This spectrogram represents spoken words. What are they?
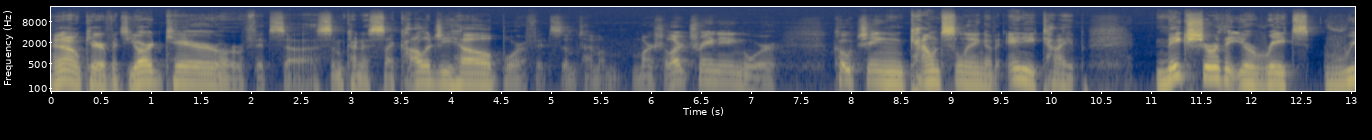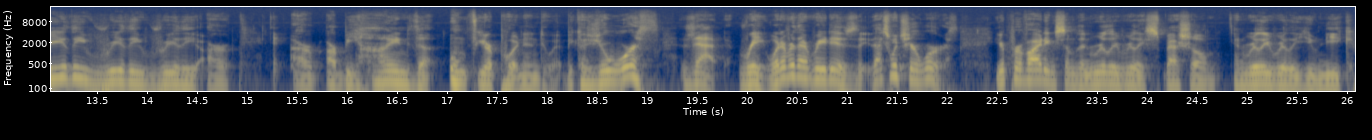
And I don't care if it's yard care or if it's uh, some kind of psychology help or if it's some type of martial art training or coaching, counseling of any type. Make sure that your rates really, really, really are are are behind the oomph you're putting into it because you're worth that rate, whatever that rate is. That's what you're worth. You're providing something really, really special and really, really unique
